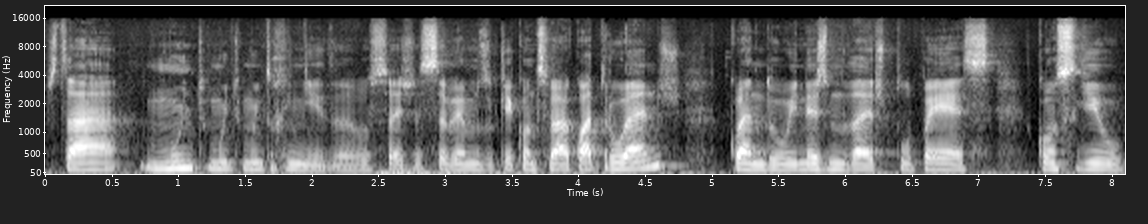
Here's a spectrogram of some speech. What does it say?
está muito, muito, muito renhida. Ou seja, sabemos o que aconteceu há quatro anos, quando Inês Medeiros, pelo PS, conseguiu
